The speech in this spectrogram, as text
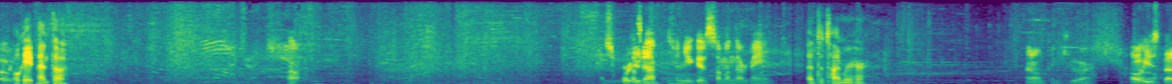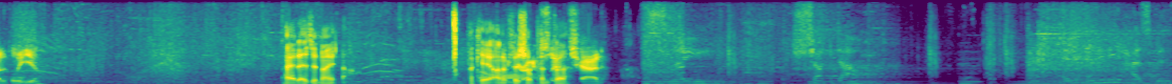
Oh, Okay, Penta. oh. I support you, What Dan? happens when you give someone their main? Penta timer here. I don't think you are. Oh, he's about to delete you. I had Edge of Night. Okay, Oh, unofficial Penta. Chad. Shut down. An enemy has been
